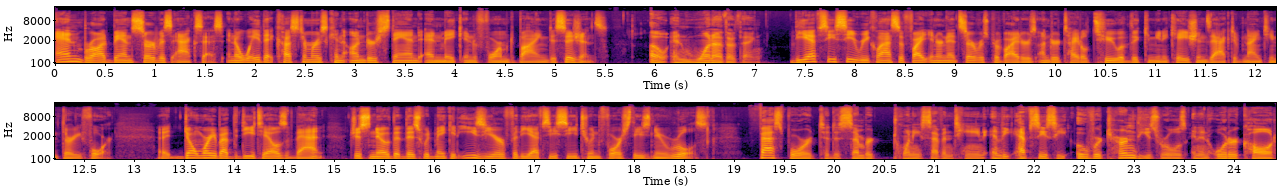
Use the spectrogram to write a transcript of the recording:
and broadband service access in a way that customers can understand and make informed buying decisions. Oh, and one other thing. The FCC reclassified internet service providers under Title II of the Communications Act of 1934. Uh, don't worry about the details of that. Just know that this would make it easier for the FCC to enforce these new rules. Fast forward to December 2017, and the FCC overturned these rules in an order called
